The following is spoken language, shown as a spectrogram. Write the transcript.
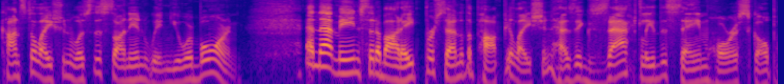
constellation was the sun in when you were born? And that means that about 8% of the population has exactly the same horoscope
